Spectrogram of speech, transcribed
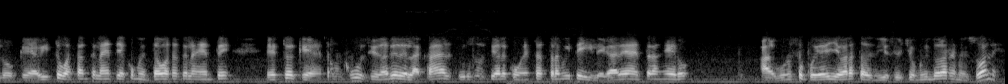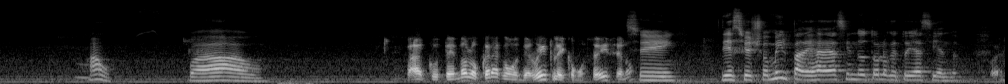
lo que ha visto bastante la gente, ha comentado bastante la gente, esto de que un funcionario de la caja del Seguro Social con estos trámites ilegales a extranjeros, algunos se podía llevar hasta 18 mil dólares mensuales. Wow. Wow. Para que usted no lo crea como de replay, como se dice, ¿no? Sí. 18 mil para dejar de haciendo todo lo que estoy haciendo. Bueno.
